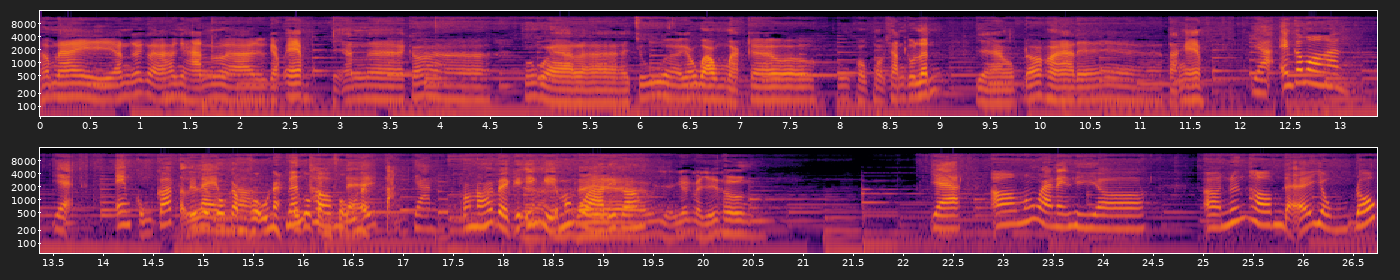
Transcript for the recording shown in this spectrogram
Hôm nay thì anh rất là hân hạnh là được gặp em. Thì anh ờ, có ờ, món quà là chú ờ, gấu bông mặc quân phục màu xanh của lính và một đóa hoa để tặng em. Dạ em cảm ơn anh. Dạ em cũng có tự để làm cô cầm phụ nè để nến cô cầm thơm phụ để nè. tặng cho anh. Con nói về cái ý Dạ. nghĩa món Đây, quà đi con. quý vị rất là dễ thương. Dạ, ờ, món quà này thì ờ, ờ, nến thơm để dùng đốt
